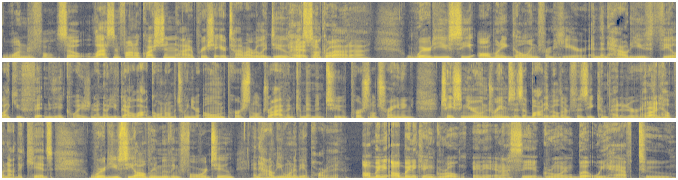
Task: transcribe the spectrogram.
Wonderful. So, last and final question. I appreciate your time. I really do. Hey, Let's talk no about uh, where do you see Albany going from here, and then how do you feel like you fit into the equation? I know you've got a lot going on between your own personal drive and commitment to personal training, chasing your own dreams as a bodybuilder and physique competitor, and right. then helping out the kids. Where do you see Albany moving forward to, and how do you want to be a part of it? Albany, Albany can grow, and and I see it growing, but we have to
